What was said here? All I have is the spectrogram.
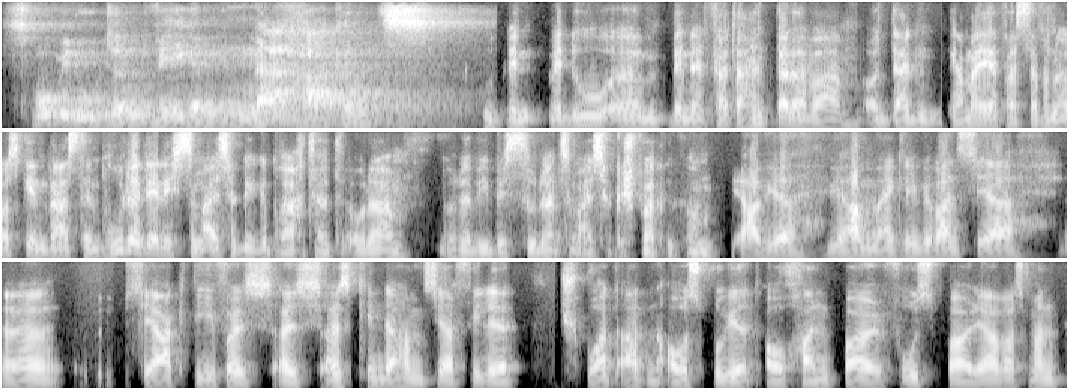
Zwei Minuten wegen Nachhakens. Gut, wenn, wenn du, ähm, wenn dein Vater Handballer war, und dann kann man ja fast davon ausgehen, war es dein Bruder, der dich zum Eishockey gebracht hat? Oder, oder wie bist du dann zum Eishockeysport gekommen? Ja, wir, wir haben eigentlich, wir waren sehr, äh, sehr aktiv als, als, als Kinder, haben sehr viele Sportarten ausprobiert, auch Handball, Fußball, ja, was man,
